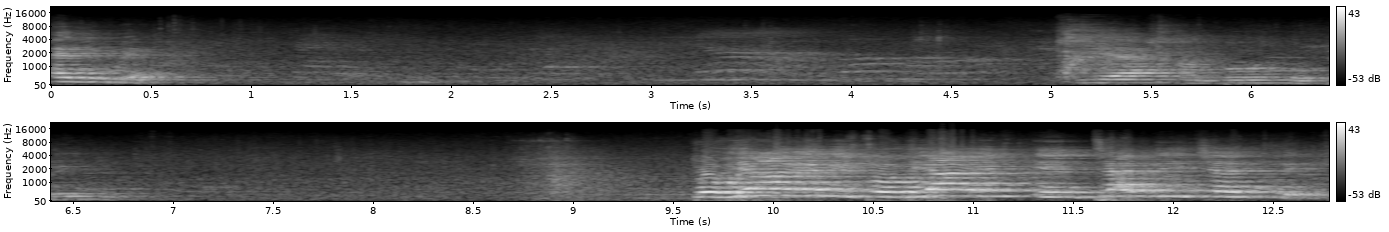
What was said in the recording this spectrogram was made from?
anywhere. Hear and go obey him. To hear him is to hear him intelligently.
